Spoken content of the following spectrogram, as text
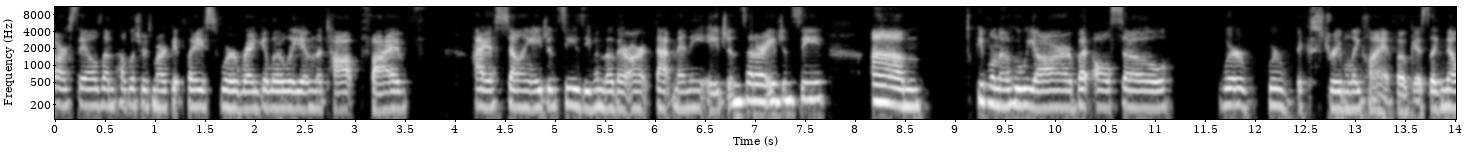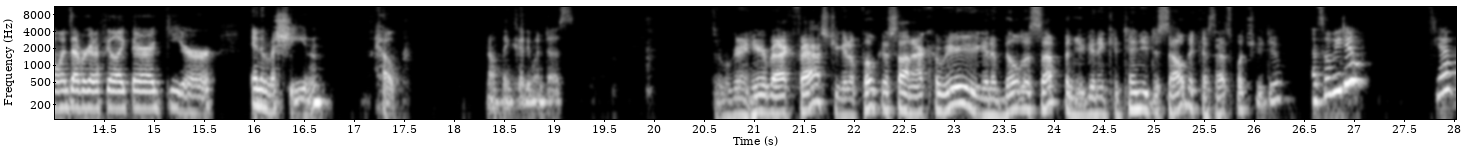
our sales on Publishers Marketplace, we're regularly in the top five highest selling agencies, even though there aren't that many agents at our agency. Um, people know who we are, but also we're we're extremely client focused. Like no one's ever going to feel like they're a gear in a machine. I hope. I don't think anyone does. So we're going to hear back fast. You're going to focus on our career. You're going to build us up, and you're going to continue to sell because that's what you do. That's what we do. Yeah.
